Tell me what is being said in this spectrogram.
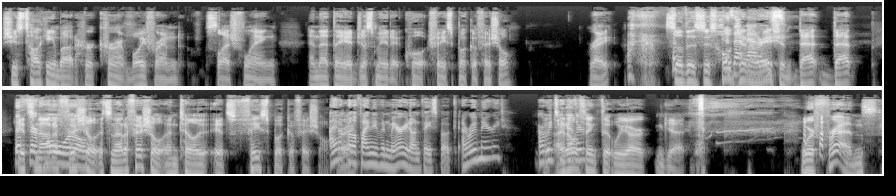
She's talking about her current boyfriend slash fling and that they had just made it quote Facebook official. Right. So there's this whole that matters. generation that that That's it's not official. world. It's not official until it's Facebook official. I don't know if I'm even married on Facebook. Are we married? Are we together? I don't think that we are yet. We're friends.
